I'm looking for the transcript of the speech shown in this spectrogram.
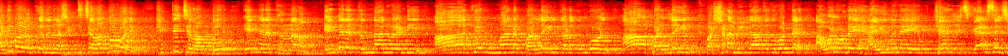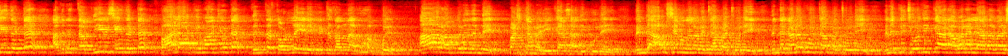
അടിമകൾക്ക് നിങ്ങൾ ശിക്ഷിച്ച റബ്ബ് പോലെ. ശിക്ഷിച്ച റബ്ബ് എങ്ങനെ തിന്നണം? എങ്ങനെ തിന്നാൻ വേണ്ടി ആദ്യം ഉമ്മാന്റെ പള്ളയിൽ കിടക്കുമ്പോൾ ആ പള്ളയിൽ ഭക്ഷണമില്ലാത്തത് കൊണ്ട് അവളുടെ ഹൈവിനെയും ക്യാൻസൽ ചെയ്തിട്ട് അതിന് തബ്ദീൽ ചെയ്തിട്ട് പാലാക്കി മാറ്റിയിട്ട് നിന്റെ തൊള്ളയിലേക്ക് ഇട്ട് തന്ന റബ്ബ്. ആ റബ്ബിന് നിന്റെ പ്രശ്നം പരിഹരിക്കാൻ സാധിക്കൂലേ? നിന്റെ ആവശ്യങ്ങൾ നിറവേറ്റാൻ പറ്റൂലേ? നിന്റെ കടം വീട്ടാൻ പറ്റൂലേ? നിനക്ക് ചോദിക്കാൻ അവനല്ലാതെ വേറെ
